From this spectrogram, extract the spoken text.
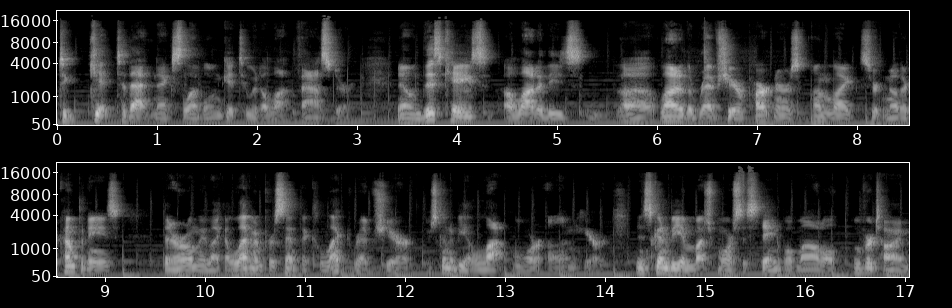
to get to that next level and get to it a lot faster. Now, in this case, a lot of these, uh, a lot of the rev share partners, unlike certain other companies that are only like 11% that collect rev share, there's going to be a lot more on here. And it's going to be a much more sustainable model over time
